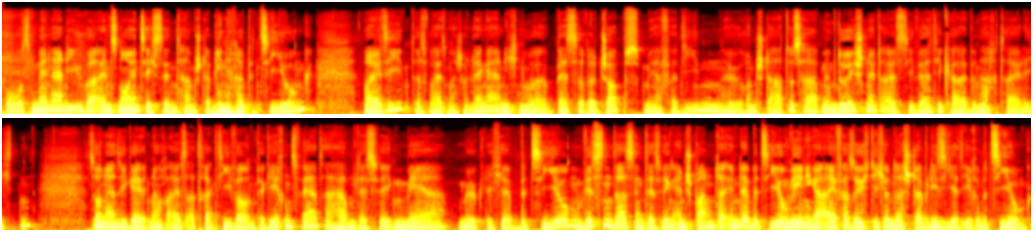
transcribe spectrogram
groß. Männer, die über 1,90 sind, haben stabilere Beziehung, weil sie, das weiß man schon länger, nicht nur bessere Jobs, mehr verdienen, höheren Status haben im Durchschnitt als die vertikal Benachteiligten, sondern sie gelten auch als attraktiver und begehrenswerter, haben deswegen mehr mögliche Beziehungen, wissen das, sind deswegen entspannter in der Beziehung, weniger eifersüchtig und das stabilisiert ihre Beziehung.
